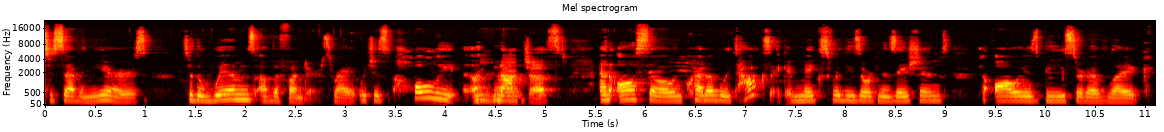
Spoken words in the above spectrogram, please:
to seven years to the whims of the funders, right? Which is wholly mm-hmm. not just and also incredibly toxic. It makes for these organizations to always be sort of like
